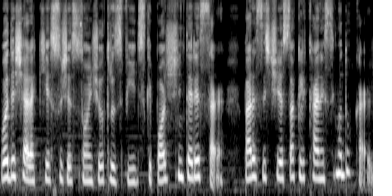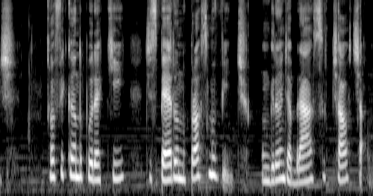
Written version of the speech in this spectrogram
Vou deixar aqui as sugestões de outros vídeos que podem te interessar. Para assistir é só clicar em cima do card. Vou ficando por aqui, te espero no próximo vídeo. Um grande abraço, tchau, tchau.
